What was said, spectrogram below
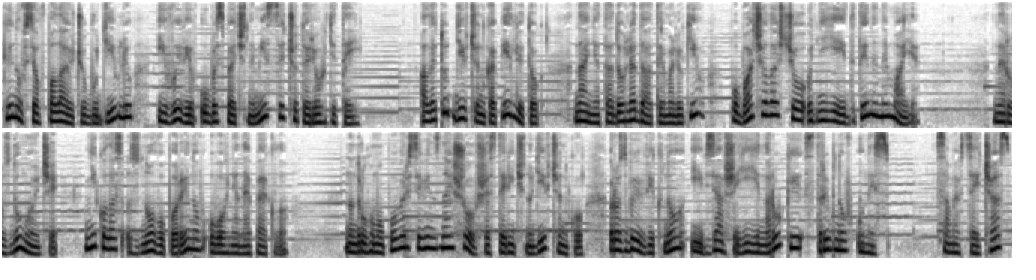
кинувся в палаючу будівлю і вивів у безпечне місце чотирьох дітей. Але тут дівчинка підліток, найнята доглядати малюків, побачила, що однієї дитини немає. Не роздумуючи, Ніколас знову поринув у вогняне пекло. На другому поверсі він знайшов шестирічну дівчинку, розбив вікно і, взявши її на руки, стрибнув униз. Саме в цей час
